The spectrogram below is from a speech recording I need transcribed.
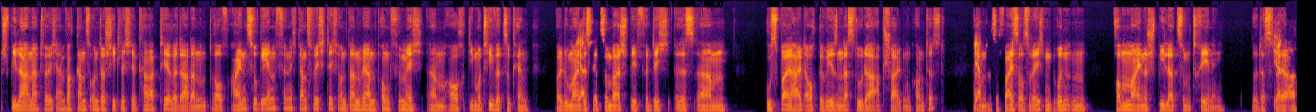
Spieler natürlich einfach ganz unterschiedliche Charaktere. Da dann drauf einzugehen, finde ich ganz wichtig. Und dann wäre ein Punkt für mich, ähm, auch die Motive zu kennen. Weil du Ja, meintest ja zum Beispiel, für dich ist ähm, Fußball halt auch gewesen, dass du da abschalten konntest. ja, Ähm, dass ich weiß, aus welchen Gründen kommen meine Spieler zum Training. So, das ja, wäre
